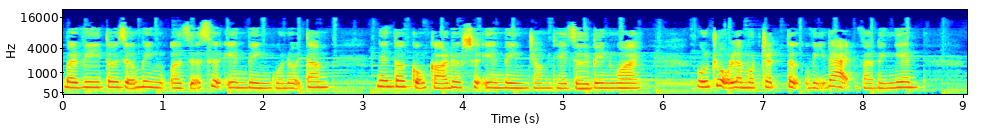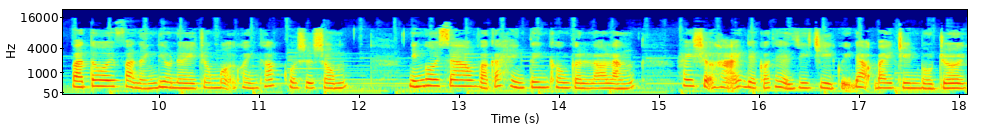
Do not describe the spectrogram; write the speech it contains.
Bởi vì tôi giữ mình ở giữa sự yên bình của nội tâm, nên tôi cũng có được sự yên bình trong thế giới bên ngoài. Vũ trụ là một trật tự vĩ đại và bình yên, và tôi phản ánh điều này trong mọi khoảnh khắc của sự sống. Những ngôi sao và các hành tinh không cần lo lắng hay sợ hãi để có thể duy trì quỹ đạo bay trên bầu trời,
